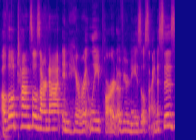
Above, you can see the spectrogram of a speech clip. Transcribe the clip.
Although tonsils are not inherently inherently part of your nasal sinuses,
